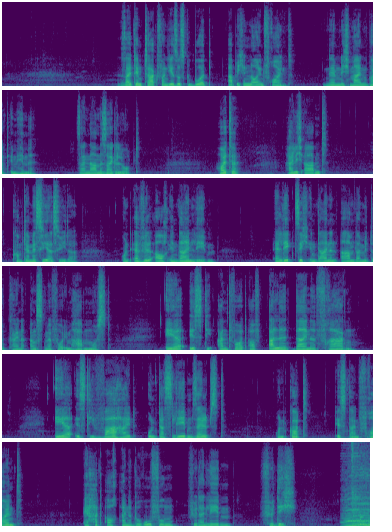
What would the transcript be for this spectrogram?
Seit dem Tag von Jesus Geburt habe ich einen neuen Freund, nämlich meinen Gott im Himmel. Sein Name sei gelobt. Heute, Heiligabend, kommt der Messias wieder und er will auch in dein Leben Er legt sich in deinen Arm, damit du keine Angst mehr vor ihm haben musst. Er ist die Antwort auf alle deine Fragen. Er ist die Wahrheit und das Leben selbst. Und Gott ist dein Freund. Er hat auch eine Berufung für dein Leben, für dich. Musik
